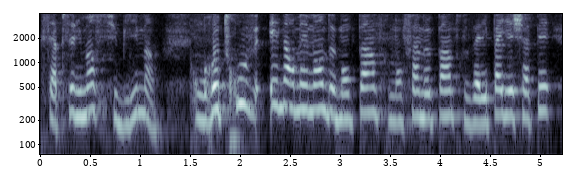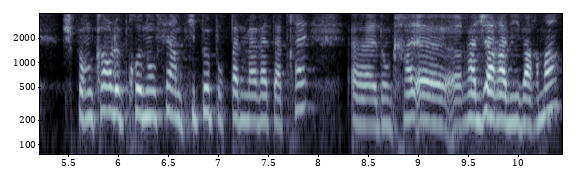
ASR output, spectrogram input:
C'est absolument sublime. On retrouve énormément de mon peintre, mon fameux peintre, vous n'allez pas y échapper, je peux encore le prononcer un petit peu pour pas de Padmavat après, euh, donc euh, Raja Ravivarma,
